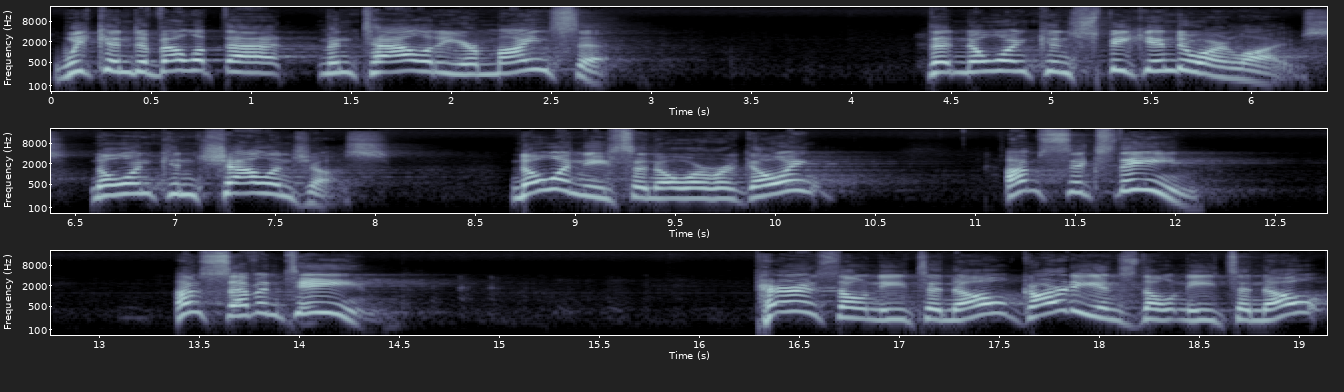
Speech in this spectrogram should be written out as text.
We can develop that mentality or mindset that no one can speak into our lives, no one can challenge us. No one needs to know where we're going. I'm 16. I'm 17. Parents don't need to know, guardians don't need to know.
